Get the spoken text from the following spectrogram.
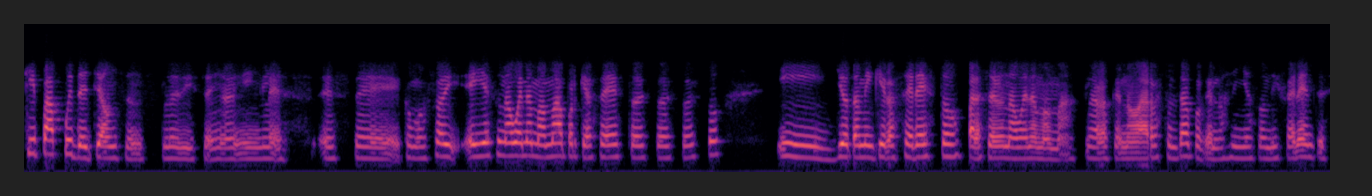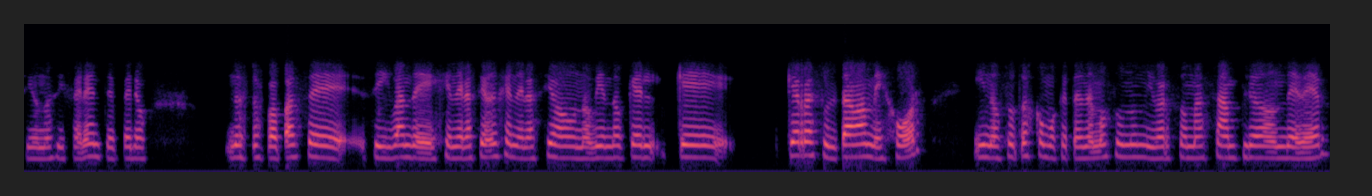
keep up with the Johnsons, le dicen en inglés. Este, como soy, ella es una buena mamá porque hace esto, esto, esto, esto, y yo también quiero hacer esto para ser una buena mamá. Claro que no va a resultar porque los niños son diferentes y uno es diferente, pero nuestros papás se, se iban de generación en generación, ¿no? viendo qué, qué, qué resultaba mejor y nosotros como que tenemos un universo más amplio donde ver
